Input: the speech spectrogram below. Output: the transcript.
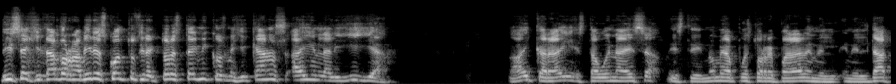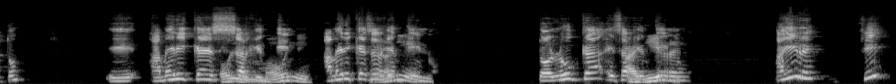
Dice Gildardo Ramírez, ¿cuántos directores técnicos mexicanos hay en la liguilla? Ay, caray, está buena esa. Este, no me ha puesto a reparar en el, en el dato. Eh, América es Holy argentino. moly. América es argentino. Toluca es argentino. Aguirre. Aguirre, ¿sí?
